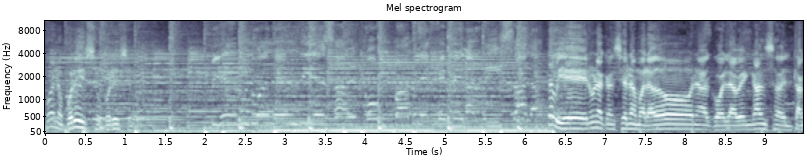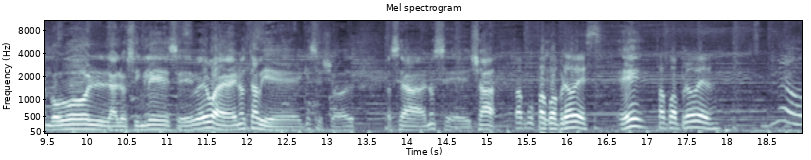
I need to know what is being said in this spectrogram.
Bueno, por eso, por eso. viendo en el 10 al compadre que la risa la Está bien, una canción a Maradona con la venganza del tango gol a los ingleses. eh, Bueno, está bien, qué sé yo. O sea, no sé, ya. Facu, Facu Aprobes. ¿Eh? Facu Aprobes. No,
